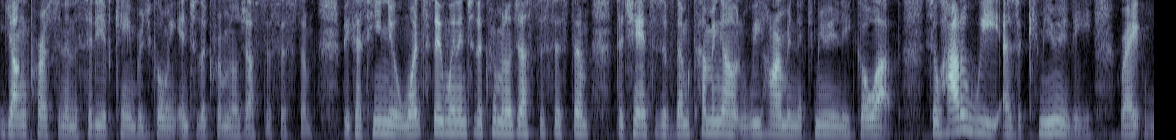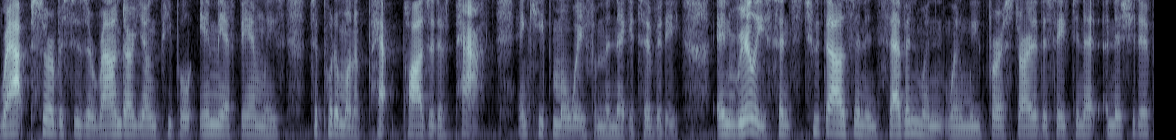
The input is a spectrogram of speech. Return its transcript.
young person in the city of Cambridge going into the criminal justice system because he knew once they went into the criminal justice system, the chances of them coming out and reharming the community go up. So how do we as a community, right, wrap services around our young people in their families to put them on a pa- positive path and keep them away from the negativity? And really, since 2007, when, when we first started the Safety Net Initiative,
